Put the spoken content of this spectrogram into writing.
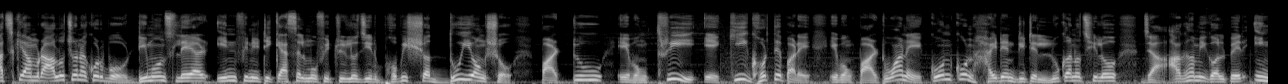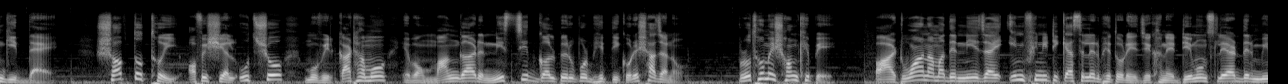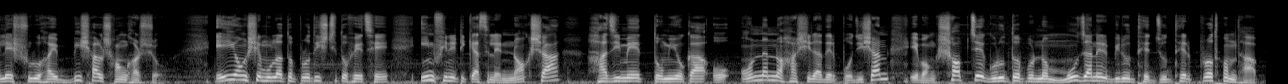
আজকে আমরা আলোচনা করব demon slayer infinity castle movie ট্রিলজির ভবিষ্যৎ দুই অংশ, পার্ট টু এবং থ্রি এ কি ঘটতে পারে এবং পার্ট ওয়ানে কোন কোন হাইডেন ডিটেল লুকানো ছিল যা আগামী গল্পের ইঙ্গিত দেয়। সব তথ্যই অফিসিয়াল উৎস, মুভির কাঠামো এবং মাঙ্গার নিশ্চিত গল্পের উপর ভিত্তি করে সাজানো। প্রথমে সংক্ষেপে, পার্ট ওয়ান আমাদের নিয়ে যায় ইনফিনিটি ক্যাসেলের ভেতরে যেখানে ডেমন্স লেয়ারদের মিলে শুরু হয় বিশাল সংঘর্ষ। এই অংশে মূলত প্রতিষ্ঠিত হয়েছে ইনফিনিটি ক্যাসেলের নকশা, হাজিমে তোমিওকা ও অন্যান্য হাসিরাদের পজিশন এবং সবচেয়ে গুরুত্বপূর্ণ মুজানের বিরুদ্ধে যুদ্ধের প্রথম ধাপ।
